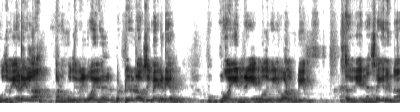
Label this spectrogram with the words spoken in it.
முதுமை அடையலாம் ஆனால் முதுமையில் நோய்கள் பட்டு இருக்கிற அவசியமே கிடையாது. நோயின்றியே முதுமையில் வாழ முடியும். அதுக்கு என்ன செய்யணும்னா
